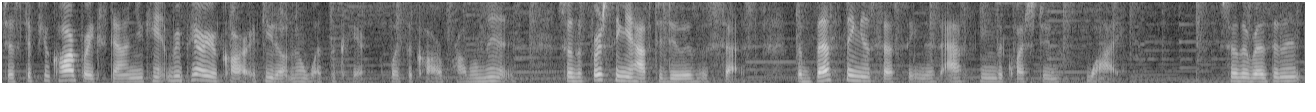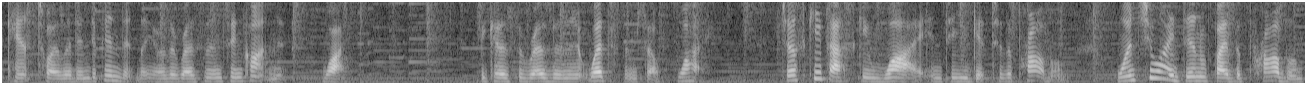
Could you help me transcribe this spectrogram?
Just if your car breaks down, you can't repair your car if you don't know what the, what the car problem is. So the first thing you have to do is assess. The best thing assessing is asking the question, why? So the resident can't toilet independently or the resident's incontinent. Why? Because the resident wets themselves. Why? Just keep asking why until you get to the problem. Once you identify the problem,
